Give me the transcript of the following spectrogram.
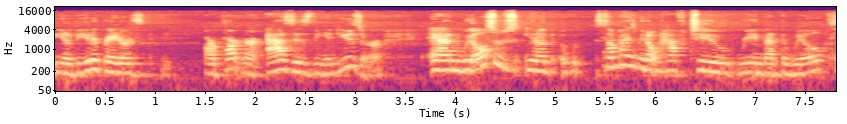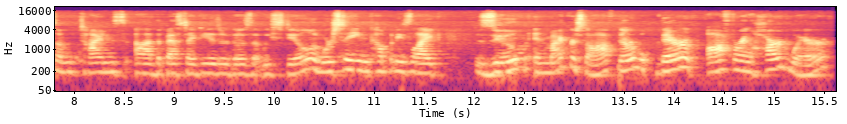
you know the integrators our partner as is the end user and we also you know sometimes we don't have to reinvent the wheel sometimes uh, the best ideas are those that we steal and we're seeing companies like Zoom and Microsoft, they're they're offering hardware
